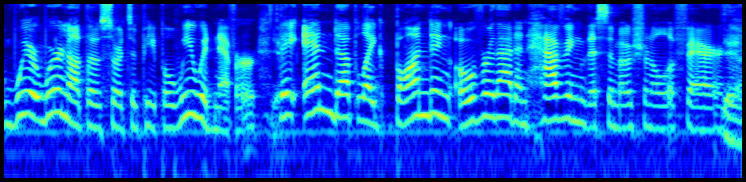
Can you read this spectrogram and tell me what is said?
We're we're not those sorts of people. We would never. They end up like bonding over that and having this emotional affair Yeah.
